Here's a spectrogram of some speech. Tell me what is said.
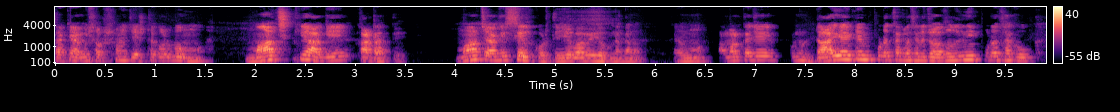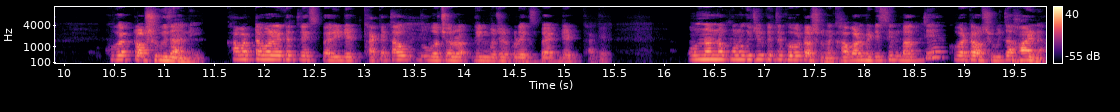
থাকে আমি সবসময় চেষ্টা করব মাছকে আগে কাটাতে। মাছ আগে সেল করতে যেভাবেই হোক না কেন। কারণ আমার কাছে কোনো ডাই আইটেম পড়ে থাকলে সেটা যতদিনই পড়ে থাকুক খুব একটা অসুবিধা নেই। খাবার টাবারের ক্ষেত্রে এক্সপায়ারি ডেট থাকে তাও দু বছর তিন বছর করে এক্সপায়ার ডেট থাকে। অন্যান্য কোনো কিছুর ক্ষেত্রে খুব একটা অসুবিধা খাবার মেডিসিন বাদ দিয়ে খুব একটা অসুবিধা হয় না।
